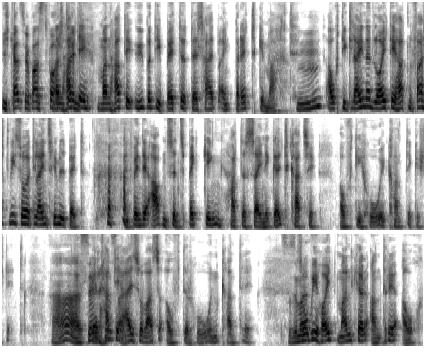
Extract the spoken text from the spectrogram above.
ich kann es mir fast vorstellen. Man hatte, man hatte über die Bette deshalb ein Brett gemacht. Mhm. Auch die kleinen Leute hatten fast wie so ein kleines Himmelbett. und wenn der abends ins Bett ging, hat er seine Geldkatze auf die hohe Kante gestellt. Ah, sehr Er hatte also was auf der hohen Kante. So, so, wie heute mancher andere auch,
